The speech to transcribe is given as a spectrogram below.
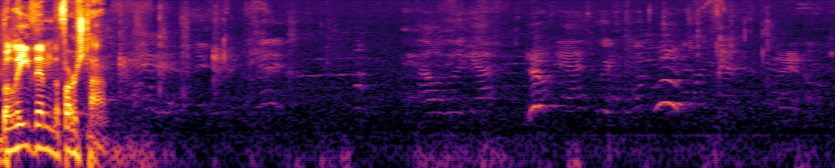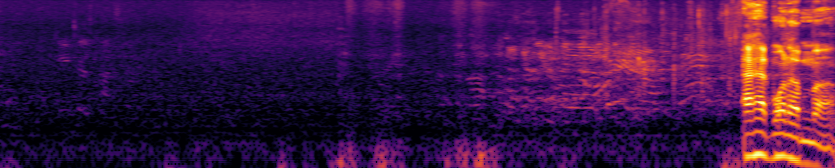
Believe them the first time. I had one of them. Uh,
